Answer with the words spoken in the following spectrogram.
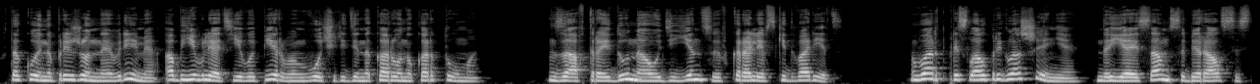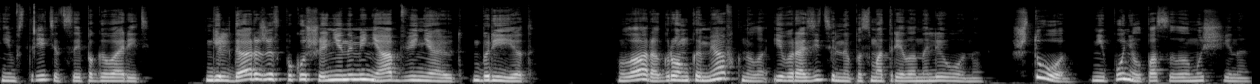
в такое напряженное время, объявлять его первым в очереди на корону Картума. Завтра иду на аудиенцию в Королевский дворец – Вард прислал приглашение, да я и сам собирался с ним встретиться и поговорить. Гильдары же в покушении на меня обвиняют. Бред. Лара громко мявкнула и выразительно посмотрела на Леона. «Что?» – не понял посыла мужчина.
